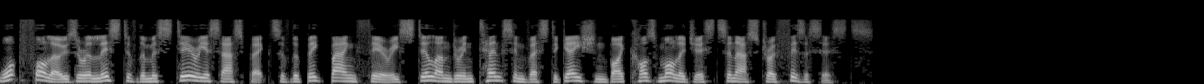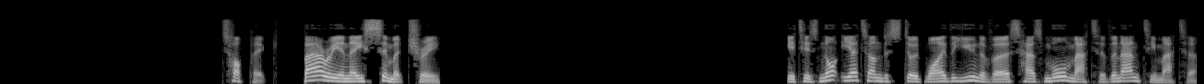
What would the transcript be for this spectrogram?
What follows are a list of the mysterious aspects of the Big Bang theory still under intense investigation by cosmologists and astrophysicists. Topic: Baryon asymmetry. It is not yet understood why the universe has more matter than antimatter.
